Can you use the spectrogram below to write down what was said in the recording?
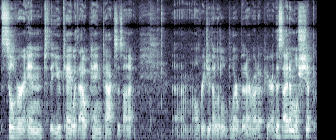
silver into the UK without paying taxes on it. Um, I'll read you the little blurb that I wrote up here. This item will ship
